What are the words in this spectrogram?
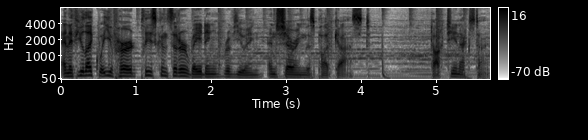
and if you like what you've heard, please consider rating, reviewing, and sharing this podcast. Talk to you next time.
